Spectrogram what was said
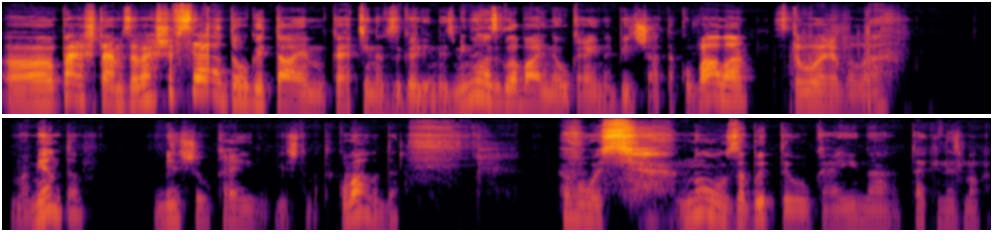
Е, Перший тайм завершився, другий тайм картина взагалі не змінилась глобально. Україна більше атакувала, створювала моментів. Більше України, більше там атакувала, да. Ось. Ну, забити Україна так і не змогла.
